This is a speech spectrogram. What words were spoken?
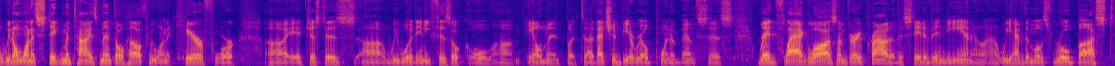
we don't want to stigmatize mental health. We want to care for uh, it just as uh, we would any physical um, ailment, but uh, that should be a real point of emphasis. Red flag laws, I'm very proud of the state of Indiana. Uh, we have the most robust,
